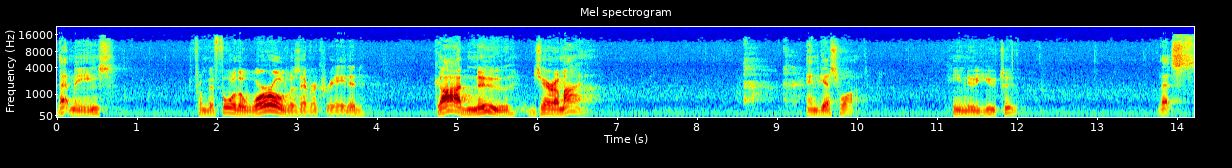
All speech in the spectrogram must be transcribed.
That means from before the world was ever created, God knew Jeremiah. And guess what? He knew you too. That's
